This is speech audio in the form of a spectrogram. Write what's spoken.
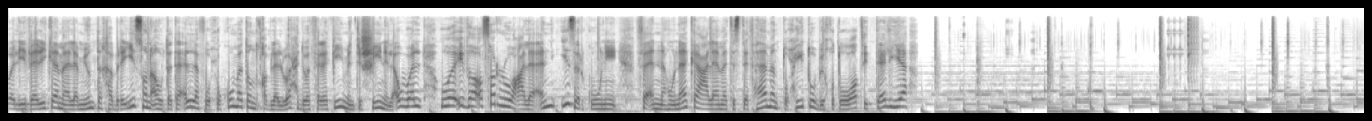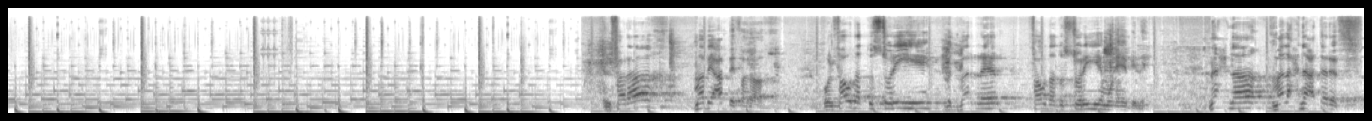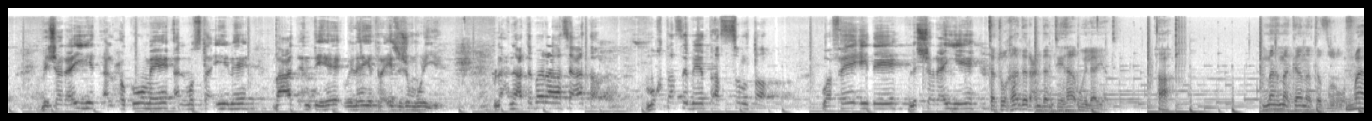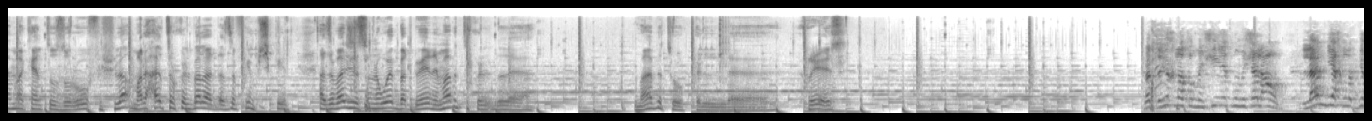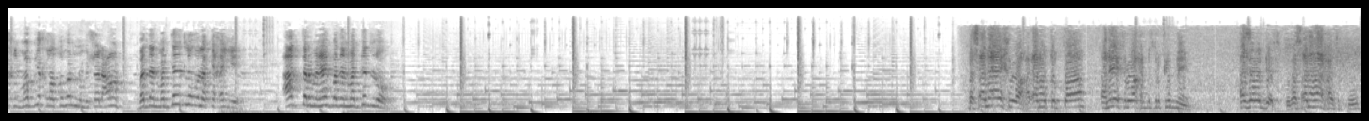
ولذلك ما لم ينتخب رئيس أو تتألف حكومة قبل الواحد والثلاثين من تشرين الأول وإذا أصروا على أن يزركوني فإن هناك علامة استفهام تحيط بخطوات التالية. الفراغ ما بيعبي فراغ. والفوضى الدستورية بتبرر فوضى دستورية مقابلة. نحن ما رح نعترف بشرعية الحكومة المستقيلة بعد انتهاء ولاية رئيس الجمهورية. ورح نعتبرها ساعتها مغتصبة السلطة وفائدة للشرعية. ستغادر عند انتهاء ولايتي آه. مهما كانت الظروف. مهما كانت الظروف مش لا ما راح اترك البلد إذا في مشكله إذا مجلس النواب بده يعني ما بترك ال- ما بترك ال- الرئيس. بده يخلطوا من شيء اسمه ميشيل عون. لن يخلط بيخلط ما بيخلطوا منه ميشيل عون. بدنا نمدد له لك يا خيي. أكثر من هيك بدنا نمدد له. بس أنا آخر واحد أنا وطلطان أنا آخر واحد بترك لبنان. اذا بدي أتركه بس أنا ما رح أتركه.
